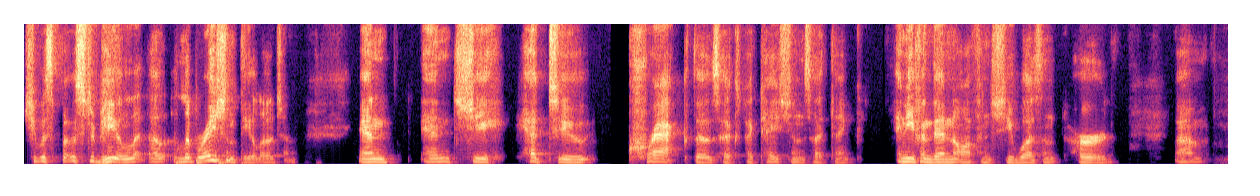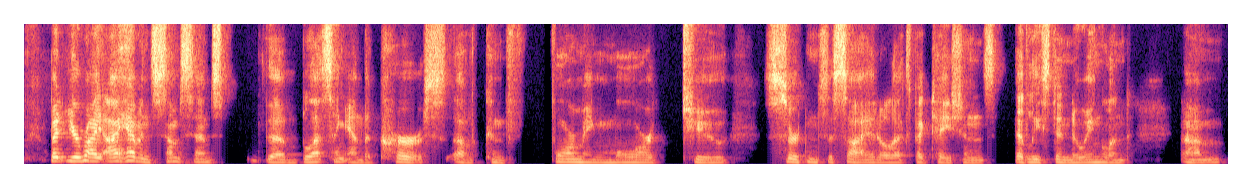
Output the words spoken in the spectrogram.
She was supposed to be a, a liberation theologian. And, and she had to crack those expectations, I think. And even then, often she wasn't heard. Um, but you're right, I have, in some sense, the blessing and the curse of conforming more to certain societal expectations, at least in New England. Um,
